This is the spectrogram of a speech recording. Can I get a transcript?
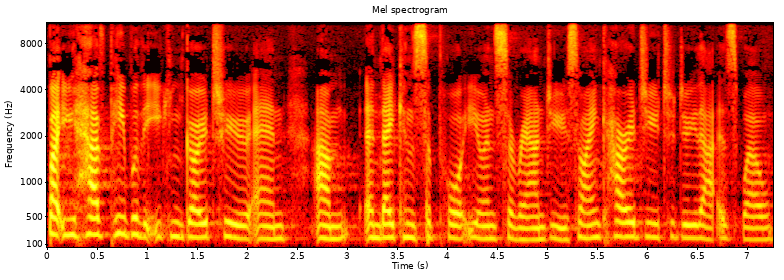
but you have people that you can go to and, um, and they can support you and surround you. So I encourage you to do that as well.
